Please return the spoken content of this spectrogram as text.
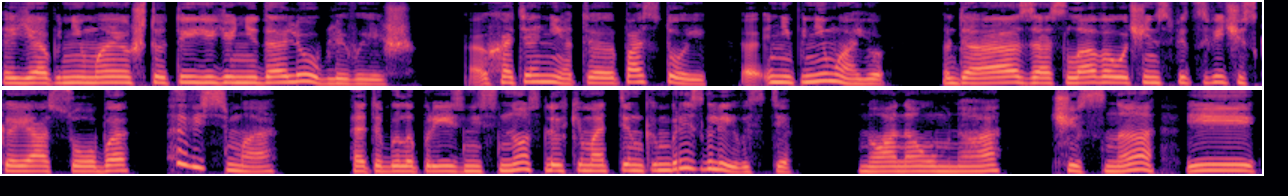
Я понимаю, что ты ее недолюбливаешь. Хотя нет, э, постой, э, не понимаю. Да, Заслава очень специфическая особа, весьма. Это было произнесено с легким оттенком брезгливости. Но она умна, честна и...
